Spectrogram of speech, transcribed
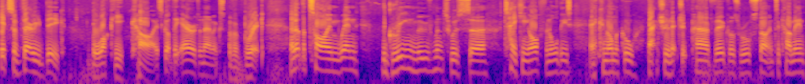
It's a very big, blocky car. It's got the aerodynamics of a brick. And at the time when the green movement was uh, taking off and all these economical battery electric powered vehicles were all starting to come in,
